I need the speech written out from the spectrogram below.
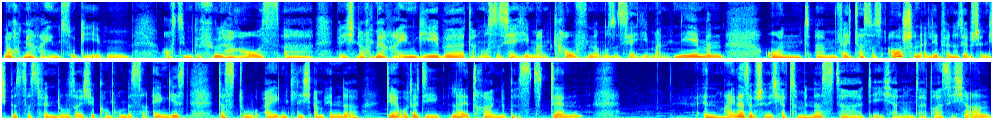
noch mehr reinzugeben, aus dem Gefühl heraus, äh, wenn ich noch mehr reingebe, dann muss es ja jemand kaufen, dann muss es ja jemand nehmen. Und ähm, vielleicht hast du es auch schon erlebt, wenn du selbstständig bist, dass wenn du solche Kompromisse eingehst, dass du eigentlich am Ende der oder die Leidtragende bist. Denn in meiner Selbstständigkeit zumindest, die ich ja nun seit 30 Jahren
